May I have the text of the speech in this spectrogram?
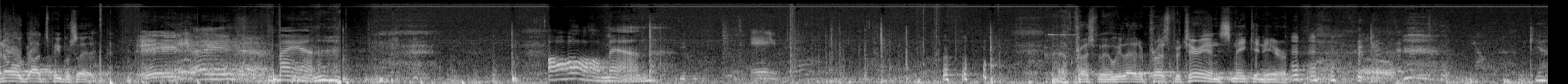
And all God's people said, Amen. Amen. "Uh, Presby- we let a Presbyterian sneak in here. Yeah.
